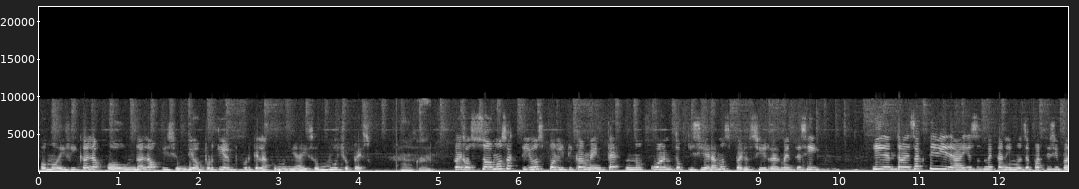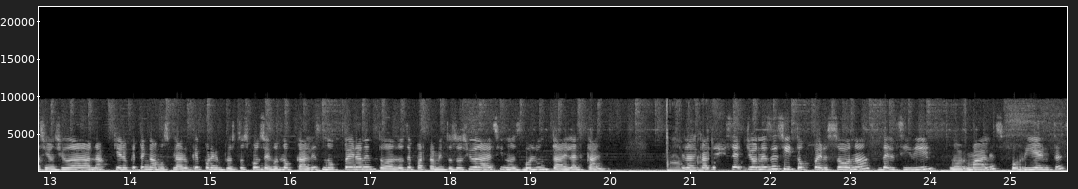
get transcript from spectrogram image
o modifícalo o húndalo y se hundió por tiempo porque la comunidad hizo mucho peso. Okay. Pero somos activos políticamente, no cuanto quisiéramos, pero sí, realmente sí. Y dentro de esa actividad y esos mecanismos de participación ciudadana, quiero que tengamos claro que, por ejemplo, estos consejos locales no operan en todos los departamentos o ciudades, sino es voluntad del alcalde. Ah, el alcalde dice, yo necesito personas del civil, normales, corrientes,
